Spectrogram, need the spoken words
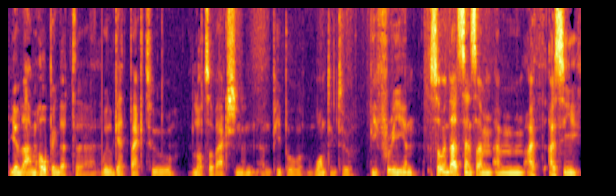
you know, I'm hoping that uh, we'll get back to lots of action and, and people wanting to be free. And so in that sense i'm, I'm I, I see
